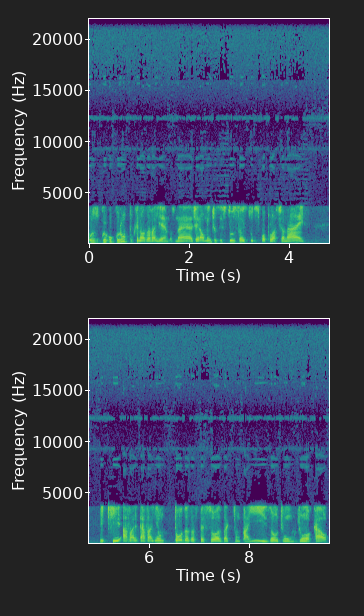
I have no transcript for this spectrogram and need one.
os, o grupo que nós avaliamos, né? Geralmente os estudos são estudos populacionais e que avaliam todas as pessoas de um país ou de um, de um local,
